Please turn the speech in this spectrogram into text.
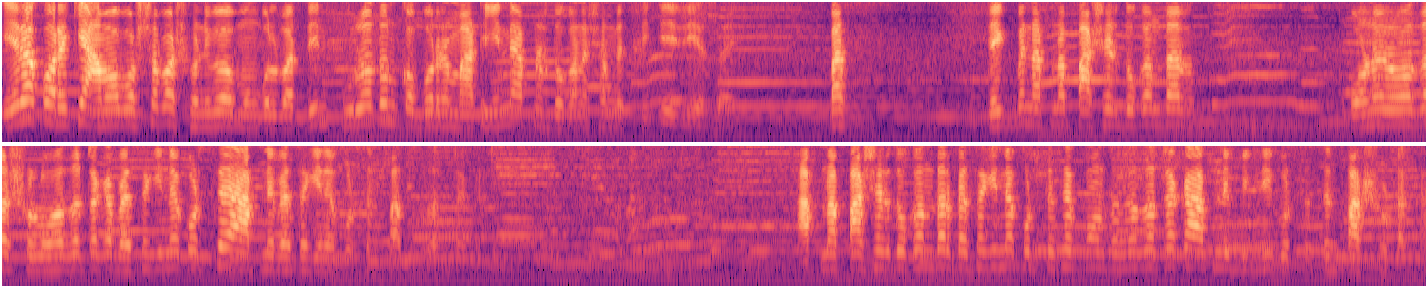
এরা করে কি আমাবস্যা বা শনিবার মঙ্গলবার দিন পুরাতন কবরের মাটি এনে আপনার দোকানের সামনে ছিটিয়ে দিয়ে যায়। বাস, দেখবেন আপনার পাশের দোকানদার পনেরো হাজার, ষোলো হাজার টাকা বেচা কিনা করছে, আপনি বেচা কিনা করছেন পাঁচ হাজার টাকা। আপনার পাশের দোকানদার বেচা কিনা করতেছে পঞ্চাশ হাজার টাকা, আপনি বিক্রি করতেছেন পাঁচশো টাকা।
